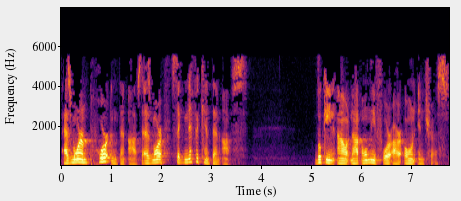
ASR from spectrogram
as more important than us, as more significant than us, looking out not only for our own interests,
